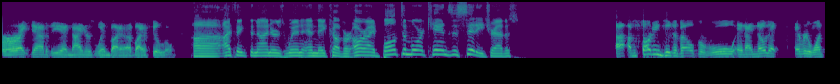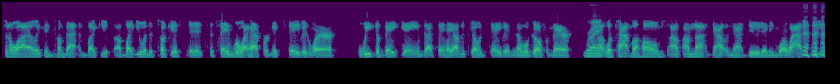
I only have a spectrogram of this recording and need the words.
right down to the end. Niners win by a, by a field goal. Uh, I think the Niners win and they cover. All right, Baltimore, Kansas City, Travis. I'm starting to develop a rule, and I know that every once in a while it can come back and bite you, uh, bite you in the tuchus. And it's the same rule I have for Nick Saban, where we debate games. I say, hey, I'm just going Saban, and then we'll go from there. Right. Uh, with Pat Mahomes, I'm, I'm not doubting that dude anymore. Last week,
